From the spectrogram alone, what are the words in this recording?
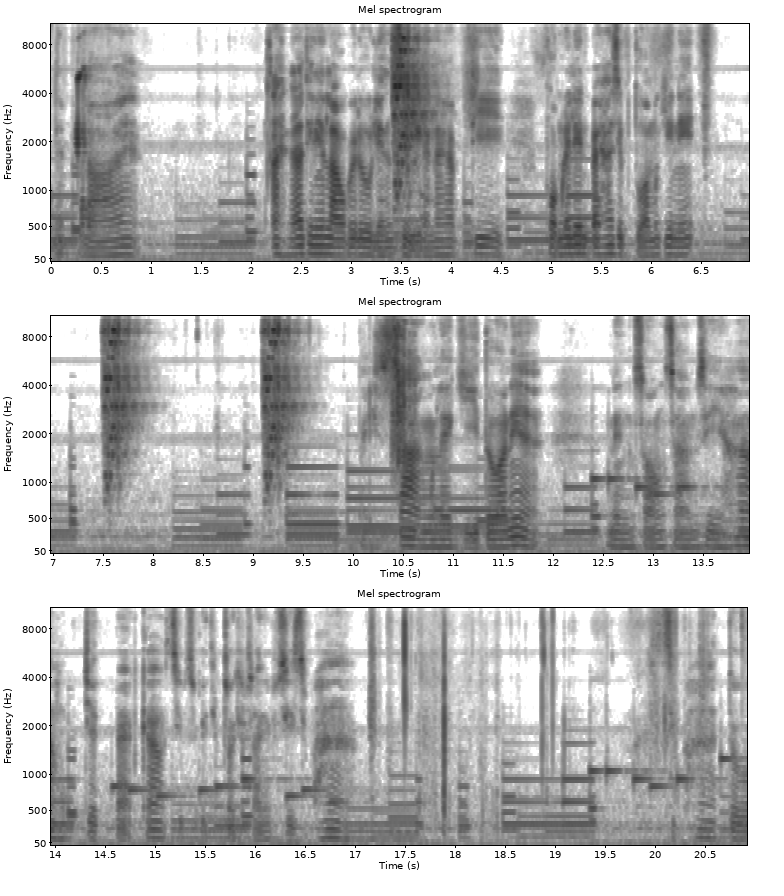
เรียบร้อยอะแล้วทีนี้เราไปดูเหรียญสีกันนะครับ ที่ผมได้เล่นไป 50 ตัวเมื่อกี้นี้ ไปสร้างมาเลยกี่ตัวเนี่ยหนึ่งสองสามสี่ห้าหกเจ็ดแปดเก้าสิบสิบเอ็ดสิบสองสิบสามสิบสี่สิบห้าสิบห้าตัว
